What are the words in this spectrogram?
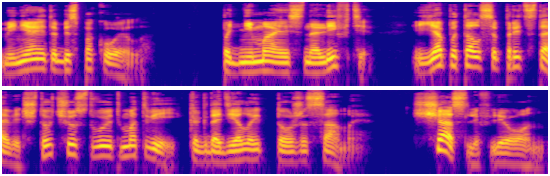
Меня это беспокоило. Поднимаясь на лифте, я пытался представить, что чувствует Матвей, когда делает то же самое. Счастлив ли он?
